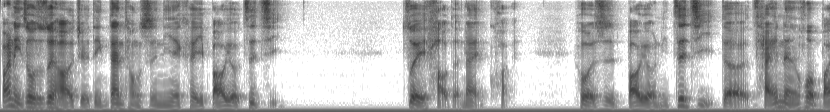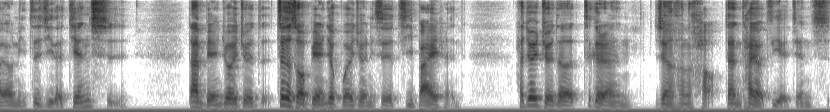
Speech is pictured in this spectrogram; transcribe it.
帮你做出最好的决定，但同时你也可以保有自己最好的那一块，或者是保有你自己的才能，或保有你自己的坚持。但别人就会觉得，这个时候别人就不会觉得你是个鸡掰人，他就会觉得这个人人很好，但他有自己的坚持，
